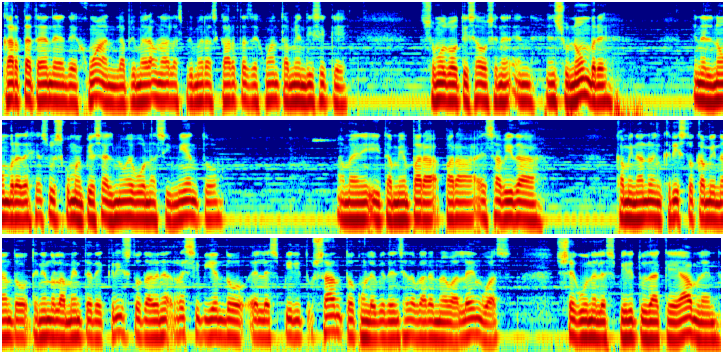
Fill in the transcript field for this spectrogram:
carta también de, Juan, la primera, una de las primeras cartas de Juan también dice que somos bautizados en, en, en su nombre, en el nombre de Jesús, como empieza el nuevo nacimiento. Amén. Y también para, para esa vida caminando en Cristo, caminando, teniendo la mente de Cristo, también recibiendo el Espíritu Santo con la evidencia de hablar en nuevas lenguas, según el Espíritu da que hablen.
